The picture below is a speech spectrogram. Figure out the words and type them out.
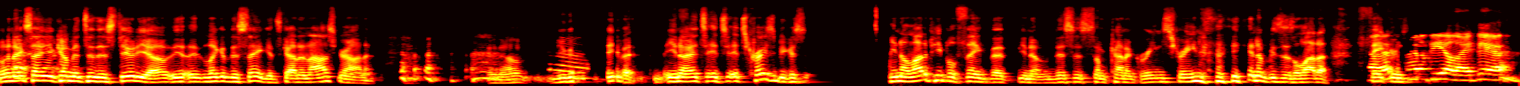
well, next time you come into the studio, look at the sink. It's got an Oscar on it. You know, you can believe it. You know, it's it's it's crazy because you know, a lot of people think that you know this is some kind of green screen, you know, because there's a lot of fakers. real deal, right there.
